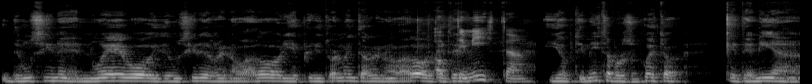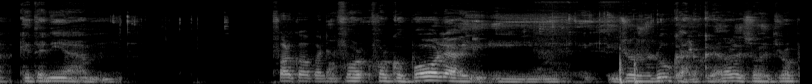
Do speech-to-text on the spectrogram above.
de un cine nuevo y de un cine renovador y espiritualmente renovador. Optimista. y optimista, por supuesto, que tenía, que tenía mm, For Coppola, For, Coppola y, y, George Lucas, los creadores de Sodetrop.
